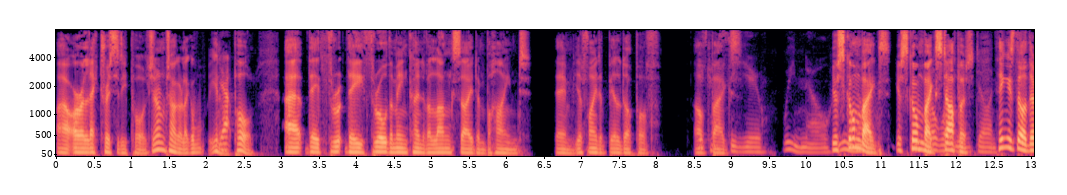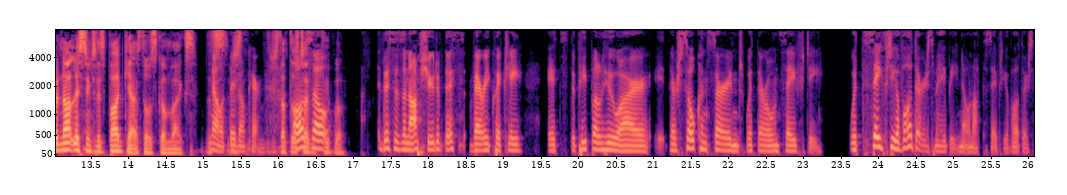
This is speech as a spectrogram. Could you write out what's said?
uh, or electricity pole. Do you know what I'm talking? About? Like a you know Yep. pole. Uh, they thro- they throw them in kind of alongside and behind them. You'll find a build up of of bags. You. We know. You're We know. scumbags. You're scumbags. Stop it. done. Thing is, though, they're not listening to this podcast. Those scumbags. No, they don't care. Just not those type of Also, people. This is an offshoot of this very quickly. It's the people who are, they're so concerned with their own safety, with the safety of others, maybe. No, not the safety of others.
